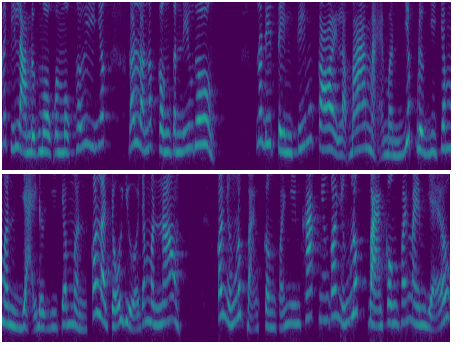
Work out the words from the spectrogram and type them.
nó chỉ làm được một và một thứ duy nhất, đó là nó cần tình yêu thương. Nó đi tìm kiếm coi là ba mẹ mình giúp được gì cho mình, dạy được gì cho mình, có là chỗ dựa cho mình không? Có những lúc bạn cần phải nghiêm khắc, nhưng có những lúc bạn cần phải mềm dẻo.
